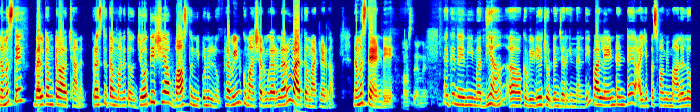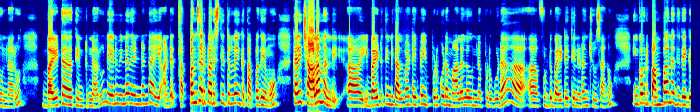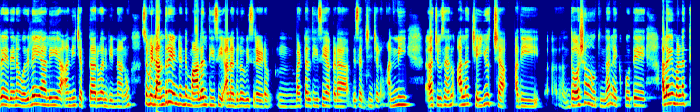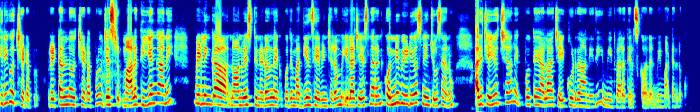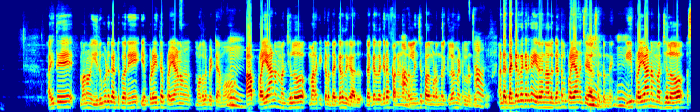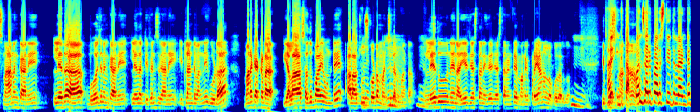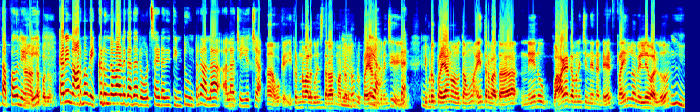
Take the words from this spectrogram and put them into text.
నమస్తే welcome to our channel. ప్రస్తుతం మనతో జ్యోతిష్య వాస్తు నిపుణులు ప్రవీణ్ కుమార్ శర్మ గారు ఉన్నారు. వారితో మాట్లాడదాం. నమస్తే అండి. నమస్తే అండి. అయితే నేను ఈ మధ్య ఒక వీడియో చూడడం జరిగిందండి. వాళ్ళు ఏంటంటే అయ్యప్ప స్వామి మాలలో ఉన్నారు బయట తింటున్నారు. నేను విన్నది ఏంటంటే అయ్య అంటే తప్పనిసరి పరిస్థితుల్లో ఇంకా తప్పదేమో. కానీ చాలా మంది ఈ బయట తిండికి అలవాటు అయిపోయి ఇప్పుడు కూడా మాలలో ఉన్నప్పుడు కూడా ఫుడ్ బయటే తినడం చూశాను. ఇంకొకటి పంపా నది దగ్గర ఏదైనా వదిలేయాలి అని చెప్తారు అని విన్నాను. సో వీళ్ళందరూ ఏంటంటే మాలలు తీసి ఆ నదిలో విసిరేయడం బట్టలు తీసి అక్కడ విసర్జించడం అన్నీ చూశాను. అలా చెయ్యొచ్చా? అది దోషం అవుతుందా? లేకపోతే అలాగే మళ్ళీ తిరిగి వచ్చేటప్పుడు రిటర్న్లో వచ్చేటప్పుడు జస్ట్ మాల తీయంగానే వీళ్ళు ఇంకా నాన్ వెజ్ తినడం లేకపోతే మద్యం సేవించడం ఇలా చేస్తున్నారని కొన్ని వీడియోస్ నేను చూశాను. అది చేయొచ్చా లేకపోతే అలా చేయకూడదా? అనేది మీ ద్వారా తెలుసుకోవాలని మీ మాటల్లో. అయితే మనం ఇరుముడు కట్టుకొని ఎప్పుడైతే ప్రయాణం మొదలు పెట్టామో. ఆ ప్రయాణం మధ్యలో మనకి ఇక్కడ దగ్గరది కాదు దగ్గర దగ్గర పన్నెండు వందల. నుంచి పదమూడు వందల కిలోమీటర్లు ఉంటుంది అంటే దగ్గర దగ్గరగా ఇరవై నాలుగు గంటలు ప్రయాణం చేయాల్సి. ఉంటుంది. ఈ ప్రయాణం మధ్యలో స్నానం కానీ లేదా భోజనం కానీ లేదా టిఫిన్స్ కానీ ఇట్లాంటివన్నీ కూడా మనకి అక్కడ ఎలా సదుపాయం ఉంటే అలా చూసుకోవడం మంచిదన్నమాట మ్మ్. లేదు నేను అయ్యే చేస్తాను ఇదే చేస్తానంటే మనకి ప్రయాణంలో కుదరదు. ఇప్పుడు తప్పనిసరి పరిస్థితులు అంటే తప్పవులేండి కానీ నార్మల్గా ఇక్కడ ఉన్న వాళ్ళు కదా రోడ్ సైడ్ అది తింటూ ఉంటారు అలా అలా ఆ, ఓకే ఇక్కడ ఉన్న వాళ్ళ గురించి తర్వాత మాట్లాడదాం. ఇప్పుడు ప్రయాణం గురించి. ఇప్పుడు ప్రయాణం అవుతాము అయిన తర్వాత నేను బాగా గమనించింది ఏంటంటే ట్రైన్లో వెళ్ళే వాళ్ళు.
